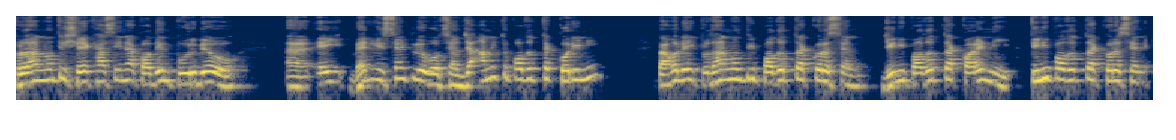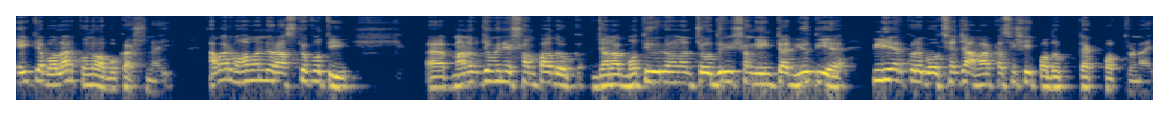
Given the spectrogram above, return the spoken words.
প্রধানমন্ত্রী শেখ হাসিনা কদিন পূর্বেও এই ভেরি রিসেন্টলি বলছেন যে, আমি তো পদত্যাগ করিনি। তাহলে এই প্রধানমন্ত্রী পদত্যাগ করেছেন, যিনি পদত্যাগ করেননি, তিনি পদত্যাগ করেছেন, এইটা বলার কোনো অবকাশ নাই। আবার মহামান্য রাষ্ট্রপতি মানব জমিনের সম্পাদক জনাব মতিউর রহমান চৌধুরীর সঙ্গে ইন্টারভিউ দিয়ে ক্লিয়ার করে বলছেন যে আমার কাছে সেই পদত্যাগ পত্র নাই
